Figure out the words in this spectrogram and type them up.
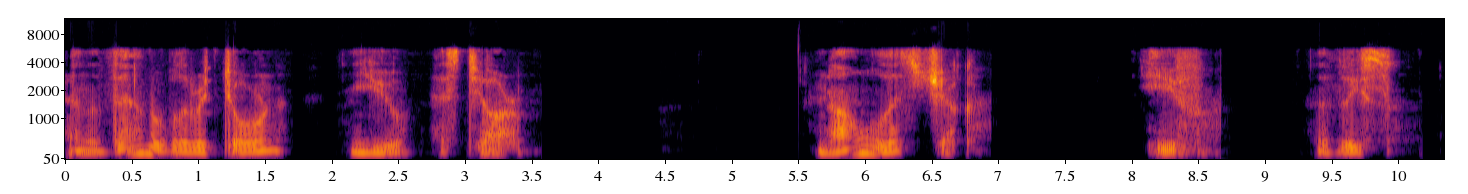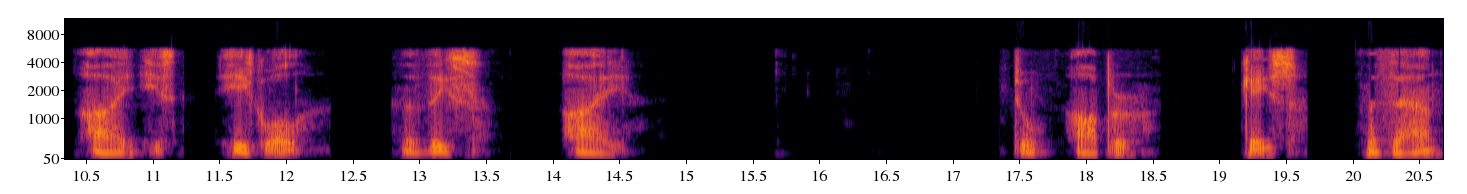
And then we will return new str now let's check if this i is equal this i to upper case then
